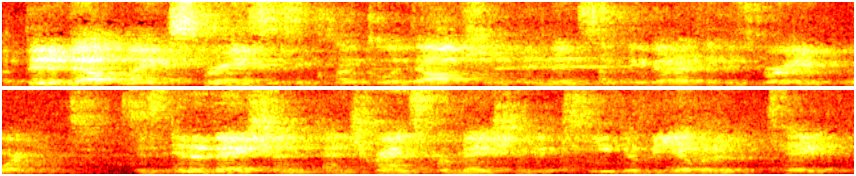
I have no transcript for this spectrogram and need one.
a bit about my experiences in clinical adoption, and then something that I think is very important is innovation and transformation, the key to be able to take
